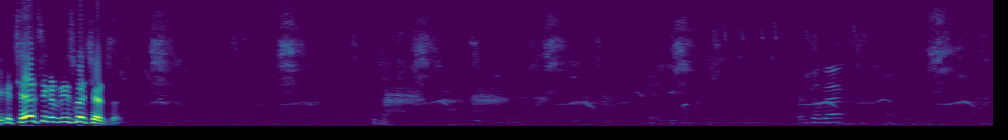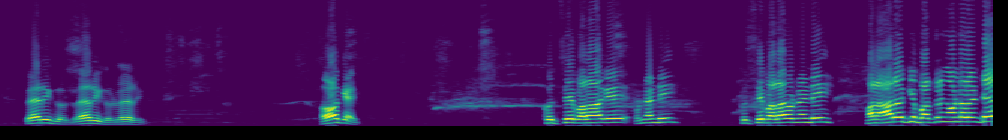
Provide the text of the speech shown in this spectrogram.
ఇక చైర్స్ ఇక్కడ తీసుకొచ్చాడు sir. Very good very good very good okay కొద్దిసేపు అలాగే ఉండండి. కొద్దిసేపు అలా ఉండండి. మన ఆరోగ్యం భద్రంగా ఉండాలంటే?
